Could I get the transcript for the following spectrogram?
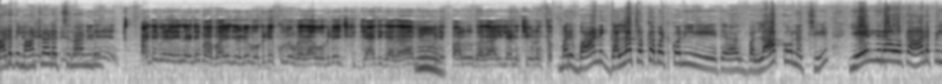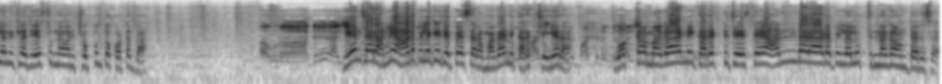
ఆడది మాట్లాడొచ్చునా అండి? అంటే మేడం ఏంటంటే మా భార్య ఒకటే కులం కదా ఒకటే జాతి కదా ఒకటే పాలు కదా ఇలాంటి చేయడం మరి వాణ్ణి గల్లా చొక్క పట్టుకొని లాక్కొని వచ్చి ఏందిరా ఒక ఆడపిల్లని ఇట్లా చేస్తున్నావని చెప్పులతో కొట్టద్దా? ఏం సార్ అన్ని ఆడపిల్లకే చెప్పేస్తారా? మగాడిని కరెక్ట్ చెయ్యరా? ఒక్క మగాడిని కరెక్ట్ చేస్తే అందరు ఆడపిల్లలు తిన్నగా ఉంటారు సార్.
